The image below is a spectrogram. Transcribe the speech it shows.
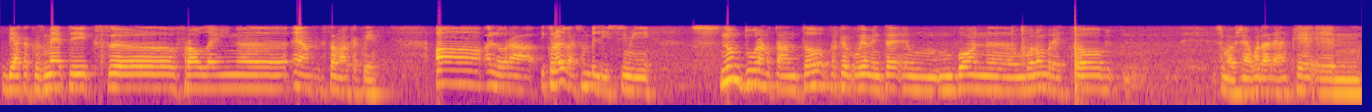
BH Cosmetics, eh, Fraulein eh, e anche questa marca qui. Uh, allora, i colori sono bellissimi, non durano tanto perché ovviamente è un, un, buon, un buon, ombretto, insomma bisogna guardare anche ehm,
